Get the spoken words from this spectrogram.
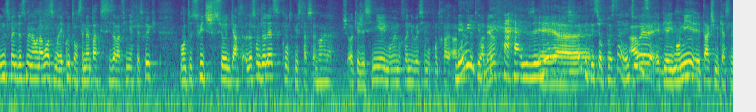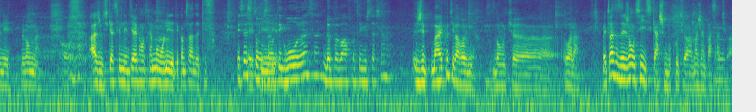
une semaine, deux semaines en avance, ils m'ont dit écoute, on sait même pas si ça va finir tes trucs. On te switch sur une carte Los Angeles contre Gustafsson. Voilà. Je- ok, j'ai signé, ils m'ont même renégocié mon contrat. Mais Après, oui, tout va bien. Génial. Et, euh, Ouais, t'étais sur le poster et tout. Ah ouais, c'est- et puis ils m'ont mis et tac, je me casse le nez le lendemain. Oh. Ah, je me suis cassé le nez direct en entraînement, mon nez il était comme ça, de tout. Et ça, c'est puis- un de tes gros regrets, ça De ne pas avoir affronté Gustafsson? Bah écoute, il va revenir. Donc euh, voilà. Mais tu vois, ça, c'est des gens aussi, ils se cachent beaucoup, tu vois. Moi, j'aime pas ça, tu vois.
